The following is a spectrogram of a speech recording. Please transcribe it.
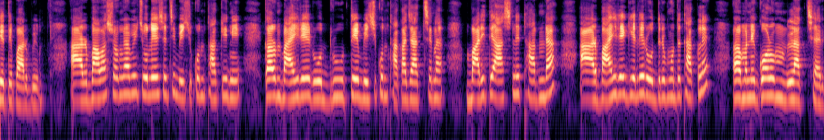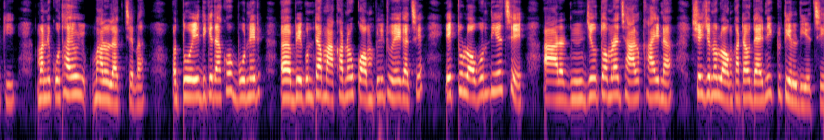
যেতে পারবে। আর বাবার সঙ্গে আমি চলে এসেছি, বেশিক্ষণ থাকিনি। কারণ বাইরে রোদ্রুতে বেশিক্ষণ থাকা যাচ্ছে না। বাড়িতে আসলে ঠান্ডা আর বাইরে গেলে রোদের মধ্যে থাকলে মানে গরম লাগছে আর কি। মানে কোথাও ভালো লাগছে না। তো এদিকে দেখো বোনের বেগুনটা মাখানো কমপ্লিট হয়ে গেছে। একটু লবণ দিয়েছে আর যেহেতু আমরা ঝাল খাই না, সেই জন্য লঙ্কাটাও দেয়নি, একটু তেল দিয়েছে।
